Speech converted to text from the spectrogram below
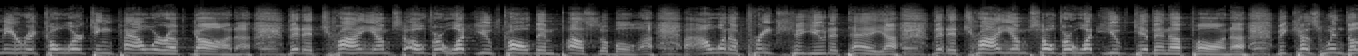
miracle working power of God, uh, that it triumphs over what you've called impossible. Uh, I want to preach to you today uh, that it triumphs over what you've given up on. Uh, because when the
